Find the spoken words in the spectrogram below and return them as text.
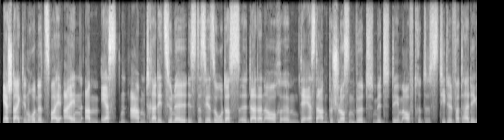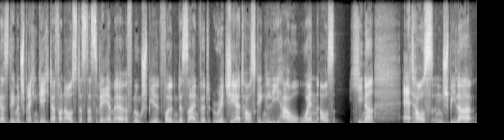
Er steigt in Runde 2 ein. Am ersten Abend traditionell ist es ja so, dass äh, da dann auch ähm, der erste Abend beschlossen wird mit dem Auftritt des Titelverteidigers. Dementsprechend gehe ich davon aus, dass das WM-Eröffnungsspiel folgendes sein wird. Richie Adhouse gegen Li Hao Wen aus China. Adhouse, ein Spieler,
